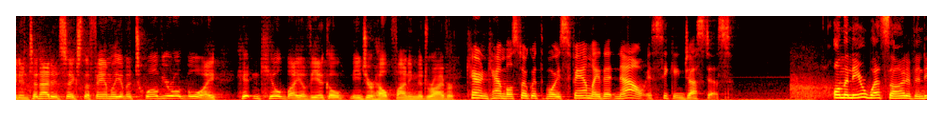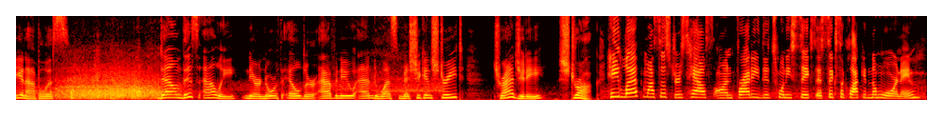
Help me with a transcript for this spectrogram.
And tonight at 6, the family of a 12-year-old boy hit and killed by a vehicle needs your help finding the driver. Karen Campbell spoke with the boy's family that now is seeking justice. On the near west side of Indianapolis, down this alley near North Elder Avenue and West Michigan Street, tragedy struck. He left my sister's house on Friday the 26th at 6 o'clock in the morning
